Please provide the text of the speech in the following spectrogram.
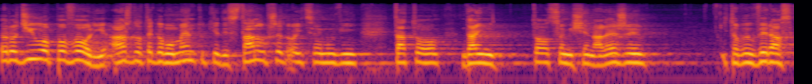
rodziło powoli, aż do tego momentu, kiedy stanął przed ojcem i mówi: Tato, daj mi to, co mi się należy. I to był wyraz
